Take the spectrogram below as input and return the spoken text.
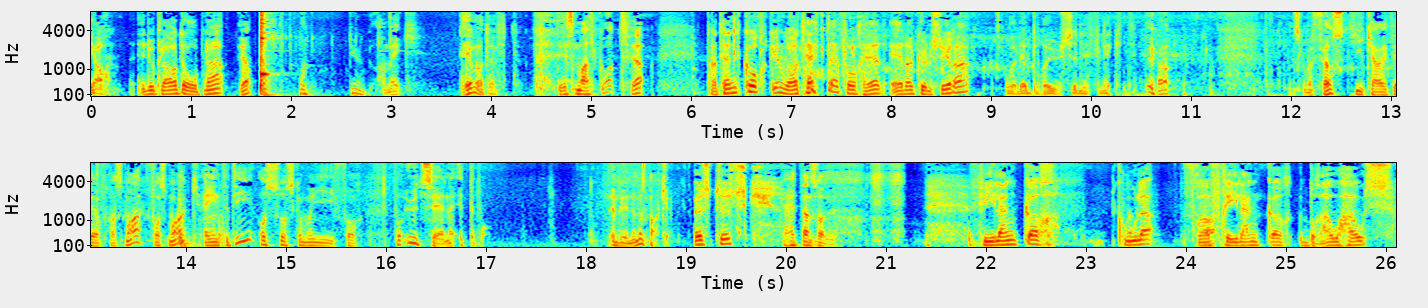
Ja. Er du klar til å åpne? Ja. Du av meg. Det var tøft. Det smalt godt. Ja. Patentkorken var tette, for her er det kullsyre, og det bruser flikt. Ja. Nå skal vi først gi karakter fra smak, for smak, 1 til 10, og så skal vi gi for, for utseende etterpå. Vi begynner med smaken. Østtysk, Hva heter den, sa du? Filanker, cola fra Frilanker Brauhaus.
